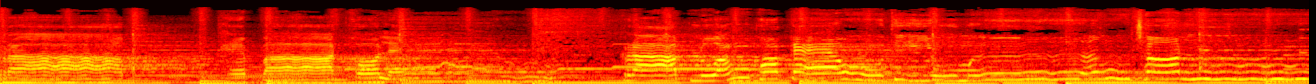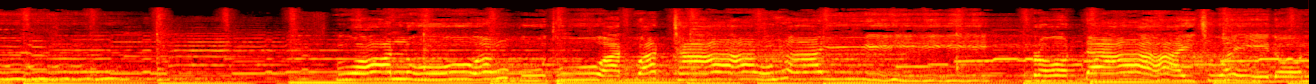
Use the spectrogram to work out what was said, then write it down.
กราบ แทบบาทพอแล้ว กราบหลวงพ่อแก้วที่อยู่เมืองชน วอนหลวงปู่ทวดวัดช้างให้โปรดได้ช่วยดล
